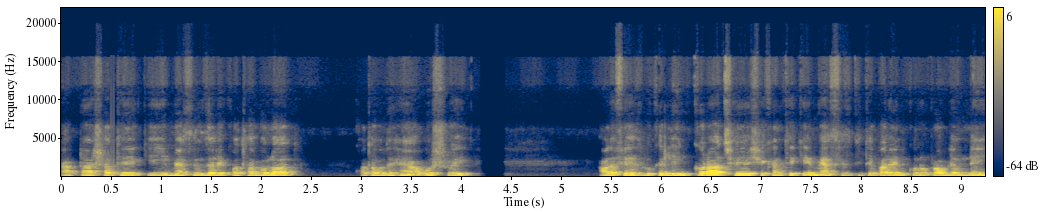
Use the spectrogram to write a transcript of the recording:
আপনার সাথে কি মেসেঞ্জারে কথা বলার কথা বলতে হ্যাঁ অবশ্যই। আমাদের ফেসবুকে লিংক করা আছে, সেখান থেকে মেসেজ দিতে পারেন, কোনো প্রবলেম নেই।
